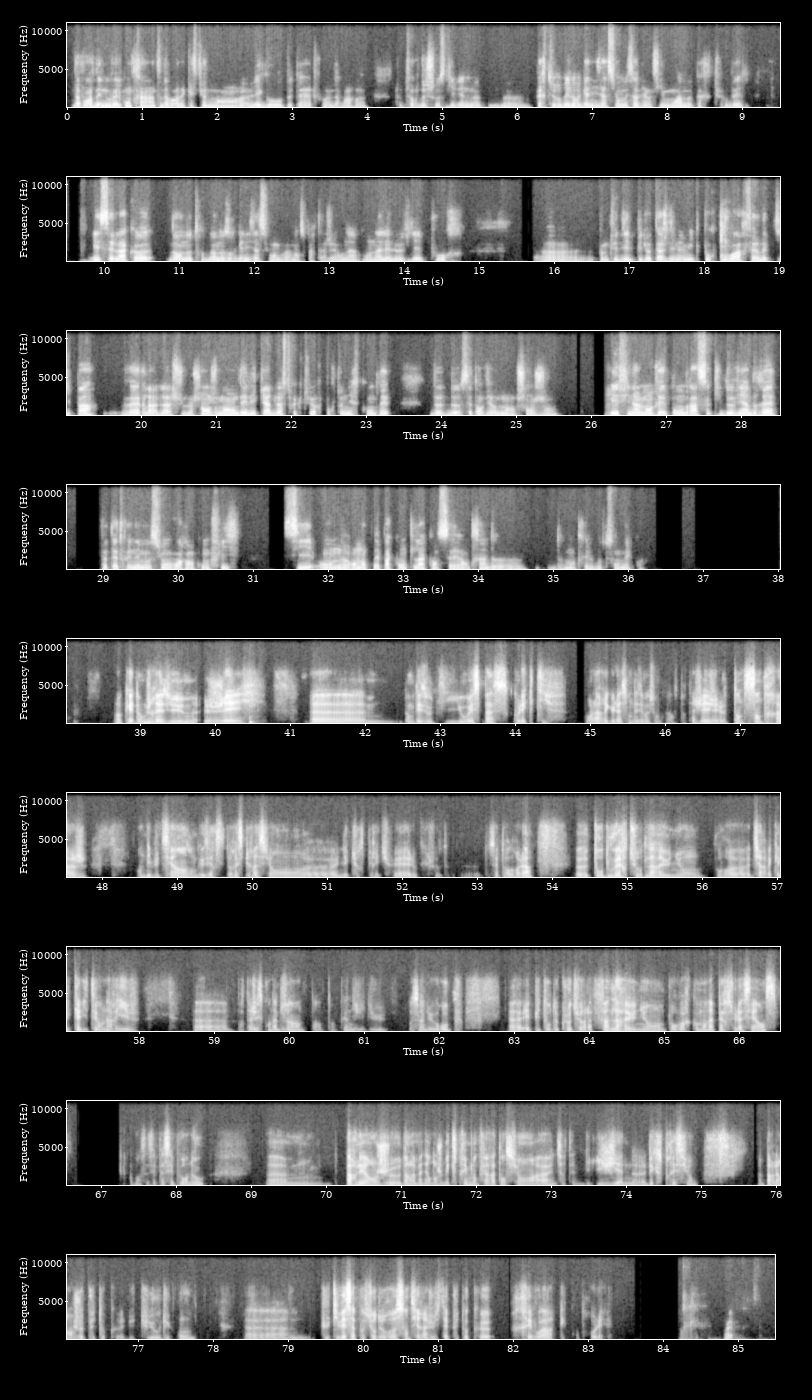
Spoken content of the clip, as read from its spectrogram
d'avoir des nouvelles contraintes, d'avoir des questionnements légaux peut-être, d'avoir toutes sortes de choses qui viennent me, perturber l'organisation, mais ça vient aussi moi me perturber. Et c'est là que dans, notre, dans nos organisations en gouvernance partagée, on a, on a les leviers pour comme tu dis, le pilotage dynamique pour pouvoir faire des petits pas vers le changement délicat de la structure pour tenir compte de, cet environnement changeant mmh. et finalement répondre à ce qui deviendrait peut-être une émotion, voire un conflit, si on n'en tenait pas compte là quand c'est en train de, montrer le bout de son nez. Quoi. Ok, donc je mmh. résume, j'ai donc des outils ou espaces collectifs pour la régulation des émotions en partagées. J'ai le temps de centrage en début de séance, donc des exercices de respiration, une lecture spirituelle ou quelque chose de, cet ordre-là. tour d'ouverture de la réunion pour dire avec quelle qualité on arrive, partager ce qu'on a besoin en, tant qu'individu au sein du groupe. et puis tour de clôture à la fin de la réunion pour voir comment on a perçu la séance, comment ça s'est passé pour nous parler en jeu dans la manière dont je m'exprime, donc faire attention à une certaine hygiène d'expression, parler en jeu plutôt que du tu ou du on, cultiver sa posture du ressentir ajusté plutôt que prévoir et contrôler.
